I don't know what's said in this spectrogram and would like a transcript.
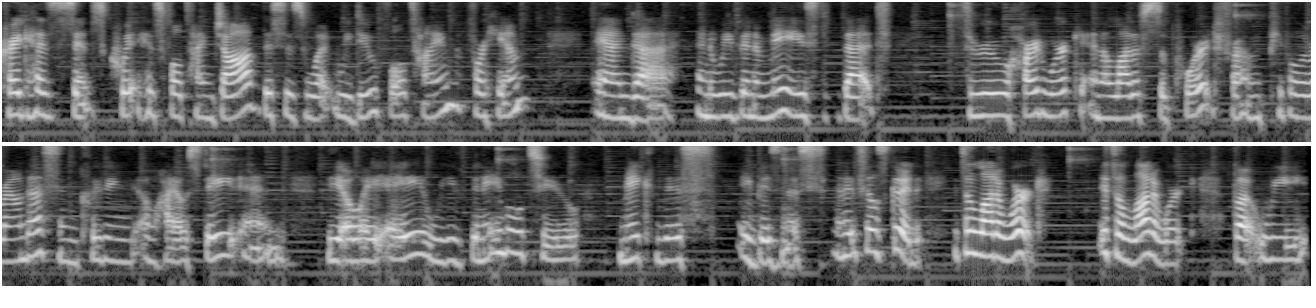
Craig has since quit his full-time job. This is what we do full-time for him. And uh, and we've been amazed that through hard work and a lot of support from people around us, including Ohio State and the OAA, we've been able to make this a business and it feels good. It's a lot of work. It's a lot of work, but we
